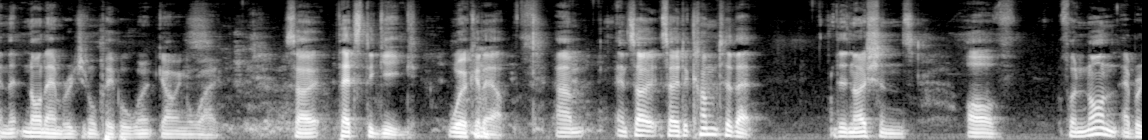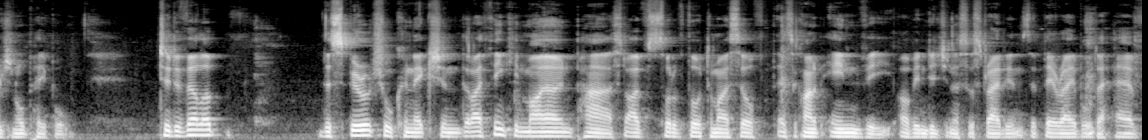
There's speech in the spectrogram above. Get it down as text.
and that non Aboriginal people weren't going away. So that's the gig. Work it mm. out. Um, and so, so to come to that, the notions of, for non Aboriginal people, to develop the spiritual connection that I think in my own past I've sort of thought to myself as a kind of envy of Indigenous Australians that they're able to have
